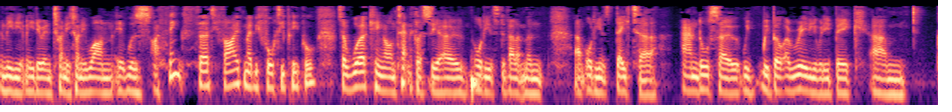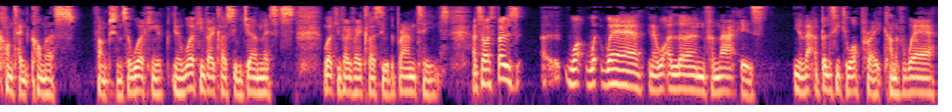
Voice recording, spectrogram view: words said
immediate media in 2021, it was, I think, 35, maybe 40 people. So working on technical SEO, audience development, um, audience data, and also we, we built a really, really big, um, content commerce function. So working, you know, working very closely with journalists, working very, very closely with the brand teams. And so I suppose uh, what, where, you know, what I learned from that is you know, that ability to operate kind of where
